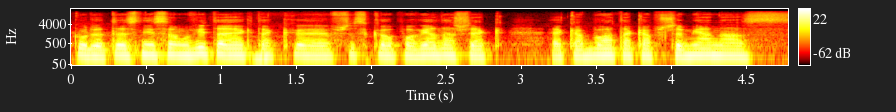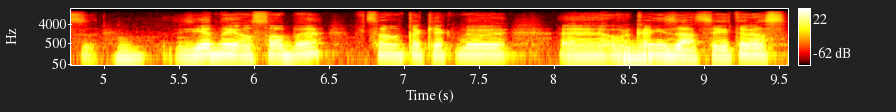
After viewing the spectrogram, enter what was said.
Kurde, to jest niesamowite, jak tak e, wszystko opowiadasz, jak, jaka była taka przemiana z, mhm. z jednej osoby w całą tak jakby e, organizację. I teraz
